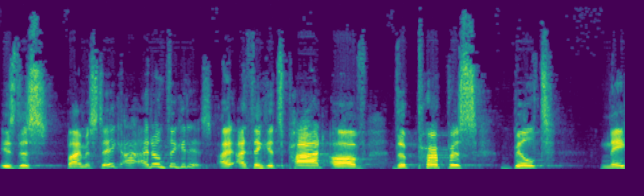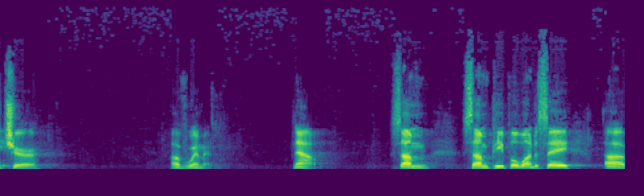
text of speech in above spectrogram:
is this by mistake? I, I don't think it is. I, I think it's part of the purpose built nature of women. Now, some, some people want to say uh,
